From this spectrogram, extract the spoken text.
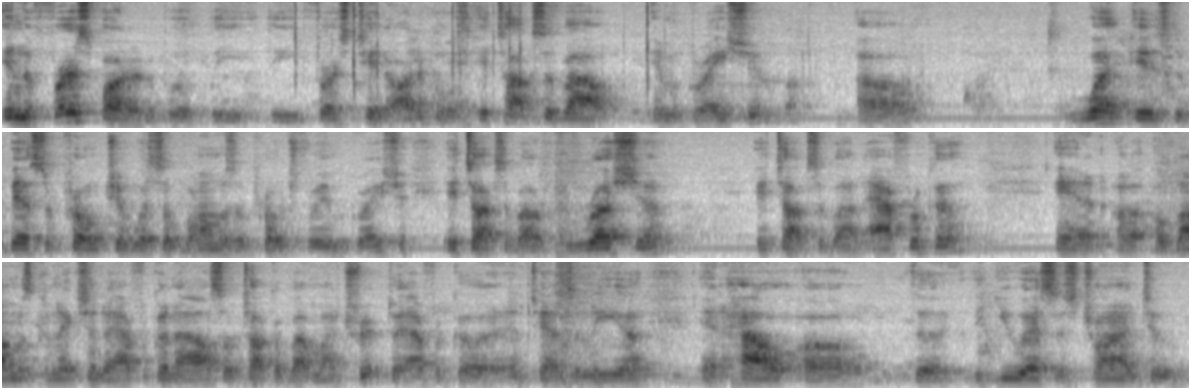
in the first part of the book, the the first ten articles, it talks about immigration. Uh, what is the best approach and what's Obama's approach for immigration? It talks about Russia. It talks about Africa and uh, Obama's connection to Africa. And I also talk about my trip to Africa and Tanzania and how uh, the, the U.S. is trying to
